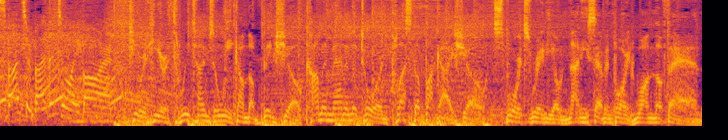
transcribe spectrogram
Sponsored by the Toy Barn. Hear it here three times a week on The Big Show, Common Man and the Torn, plus The Buckeye Show. Sports Radio 97.1 The Fan.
